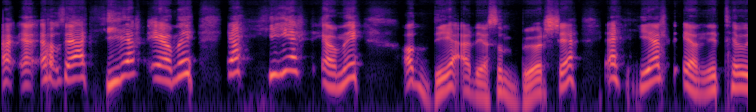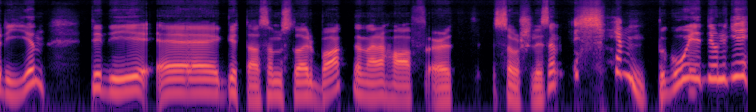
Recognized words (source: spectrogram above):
Jeg, jeg, altså, jeg er helt enig! Jeg er helt enig at det er det som bør skje. Jeg er helt enig i teorien til de eh, gutta som står bak den der Half Earth Socialism. Kjempegod ideologi!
